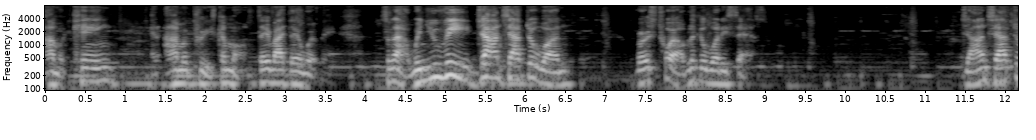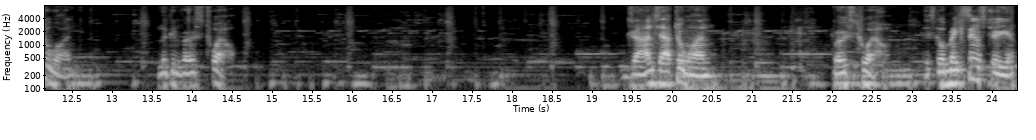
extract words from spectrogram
I'm a king, and I'm a priest. Come on, stay right there with me. So now, when you read John chapter 1, verse 12, look at what he says. John chapter 1, look at verse 12. John chapter 1, verse 12. It's going to make sense to you.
